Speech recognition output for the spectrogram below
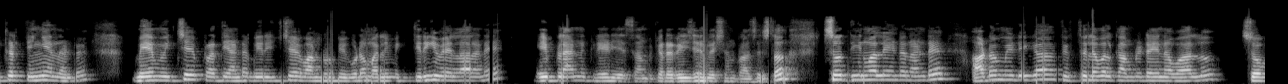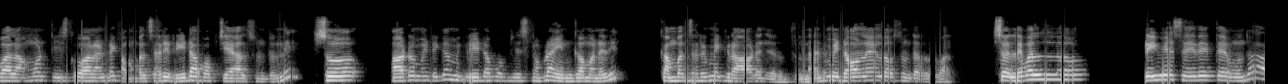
ఇక్కడ థింగ్ ఏంటంటే మేము ఇచ్చే ప్రతి అంటే మీరు ఇచ్చే వన్ రూపీ కూడా మళ్ళీ మీకు తిరిగి వెళ్ళాలనే ఈ ప్లాన్ని క్రియేట్ చేస్తాం ఇక్కడ రీజనరేషన్ ప్రాసెస్లో సో దీనివల్ల ఏంటంటే ఆటోమేటిక్గా ఫిఫ్త్ లెవెల్ కంప్లీట్ అయిన వాళ్ళు సో వాళ్ళ అమౌంట్ తీసుకోవాలంటే కంపల్సరీ రీటాప్ అప్ చేయాల్సి ఉంటుంది. సో ఆటోమేటిక్గా మీకు రీటాప్ అప్ చేసినప్పుడు ఆ ఇన్కమ్ అనేది కంపల్సరీ మీకు రావడం జరుగుతుంది. అంటే మీ డౌన్ లైన్లో వస్తుంటారు వాళ్ళు. సో లెవెల్లో ప్రీవియస్ ఏదైతే ఉందో ఆ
